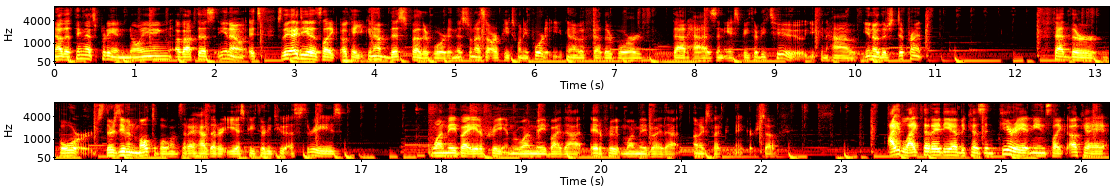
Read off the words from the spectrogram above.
Now the thing that's pretty annoying about this, you know, it's so the idea is like, okay, you can have this feather board and this one has an RP2040. You can have a feather board that has an ESP32. You can have, you know, there's different feather boards. There's even multiple ones that I have that are ESP32 S3s. One made by Adafruit and one made by that Adafruit and one made by that unexpected maker. So I like that idea because in theory it means like, okay,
